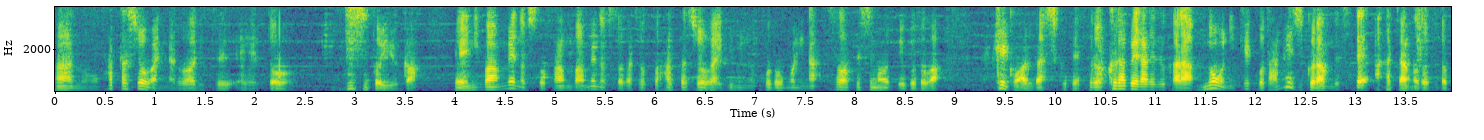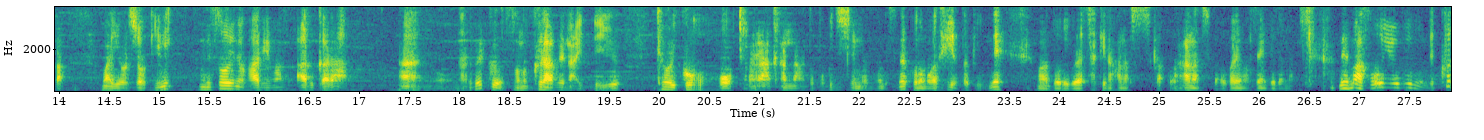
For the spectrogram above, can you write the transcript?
あの、発達障害になる割率、えっ、と、自死というか、え2番目の人、3番目の人がちょっと発達障害気味の子供にな育ってしまうということが結構あるらしくて、それを比べられるから脳に結構ダメージ食らうんですって、赤ちゃんの時とか、まあ、幼少期に。で、そういうのがあります、あるから、あの、なるべくその比べないっていう教育方法を取らなあかんなと僕自身も思うんですね。子供ができた時にね、まあ、どれぐらい先の話か、話かわかりませんけども。で、まあ、そういう部分で比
